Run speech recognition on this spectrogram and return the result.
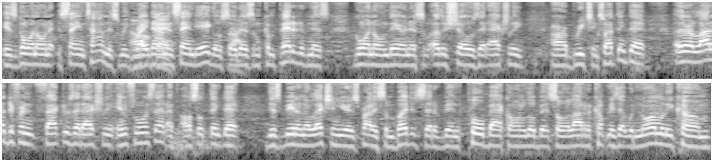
is going on at the same time this week, right okay. down in San Diego. So right. there's some competitiveness going on there, and there's some other shows that actually are breaching. So I think that uh, there are a lot of different factors that actually influence that. I also think that this being an election year is probably some budgets that have been pulled back on a little bit. So a lot of the companies that would normally come,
